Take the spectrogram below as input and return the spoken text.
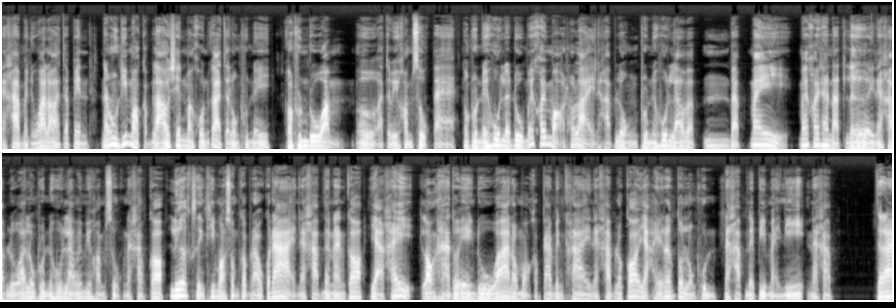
นะครับหมายถึงว่าเราอาจจะเป็นนักลงทุนที่เหมาะกับเรา เช่นบางคนก็อาจจะลงทุนในกองทุนรวมเอออาจจะมีความสุขแต่ลงทุนในหุ้นแล้วดูไม่ค่อยเหมาะเท่าไหร่นะครับลงทุนในหุ้นแล้วแบบแบบไม่ไม่ค่อยถนัดเลยนะครับหรือว่าลงทุนในหุ้นแล้วไม่มีความสุขนะครับก็เลือกสิ่งที่เหมาะสมกับเราก็ได้นะครับดังนั้นก็อยากให้ลองหาตัวเองดูว่าเราเหมาะกับการเป็นใครนะครับแล้วก็อยากให้เริ่มต้นลงทุนนะครับในปีใหม่นี้นะครับ จะได้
